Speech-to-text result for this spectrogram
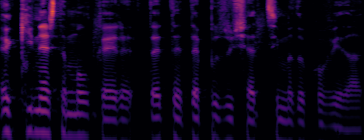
aqui nesta molqueira, até, pus o chat de cima do convidado.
